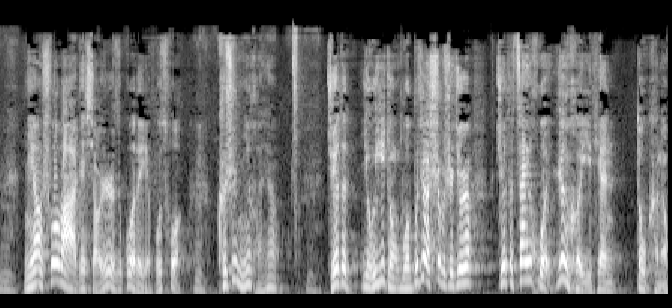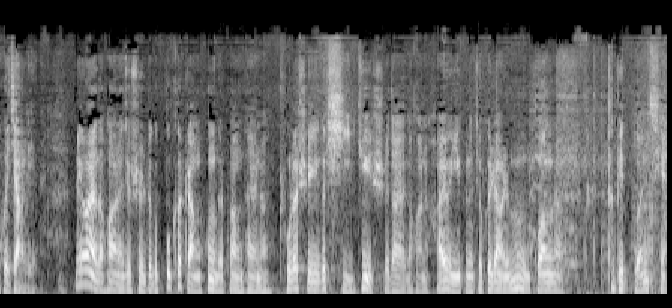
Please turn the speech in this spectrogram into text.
嗯你要说吧，这小日子过得也不错，嗯可是你好像觉得有一种，我不知道是不是，就是说觉得灾祸任何一天都可能会降临。另外的话呢，就是这个不可掌控的状态呢，除了是一个喜剧时代的话呢，还有一个呢，就会让人目光呢特别短浅。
